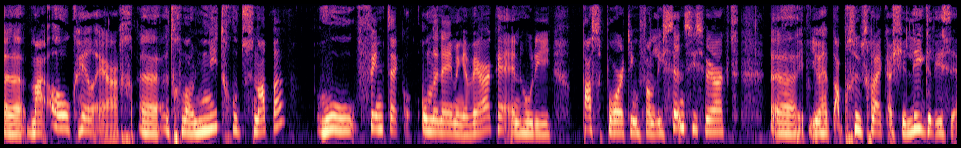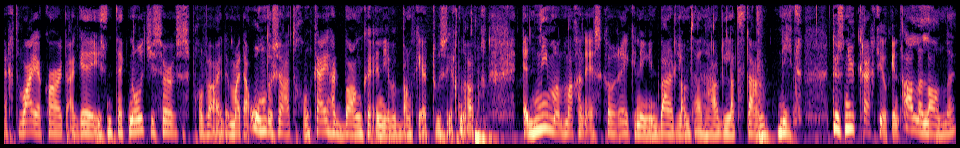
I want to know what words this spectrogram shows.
Uh, maar ook heel erg uh, het gewoon niet goed snappen hoe fintech-ondernemingen werken en hoe die passporting van licenties werkt. Uh, je hebt absoluut gelijk als je legally zegt... Wirecard AG is een technology services provider... maar daaronder zaten gewoon keihard banken... en die hebben bankair toezicht nodig. En niemand mag een escrow-rekening in het buitenland aanhouden, laat staan niet. Dus nu krijgt hij ook in alle landen...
